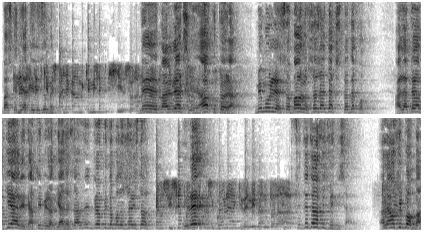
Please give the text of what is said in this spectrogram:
μπας και Ναι, αλλά Και διατηρηθούμε. εμείς παλιά κάναμε και εμείς επιτυχίες. Τώρα Ναι, να- ρε, πα- εντάξει, άκου τώρα. Μη μου λες τον Παύλο Σόζα, εντάξει, τον δέχομαι. Αλλά τώρα ποιοι άλλοι, αυτοί οι μυρωδιάδες, θα δεν τροπή των ποδοσφαιριστών. Ε, ο Σισε που Ρε. ήταν 20 Κορέα και δεν ήταν τώρα. Δεν τον αφισβήτησα, ρε. Αλλά όχι μπόμπα.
